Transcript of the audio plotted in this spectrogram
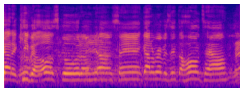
PE. Gotta keep it old school with them, you know what I'm saying? Gotta represent the hometown. And I,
